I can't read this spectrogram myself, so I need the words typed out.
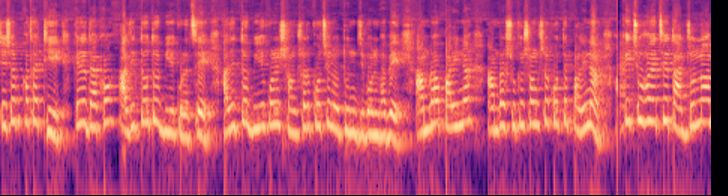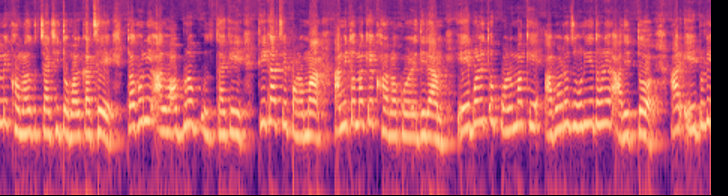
সেসব কথা ঠিক। কিন্তু দেখো, আদিত্যও তো বিয়ে করেছে। আদিত্য বিয়ে করে সংসার করছে নতুন জীবন ভাবে আমরাও পারি না, আমরা সুখে সংসার করতে পারি না। কিছু হয়েছে তার জন্য আমি ক্ষমা চাচ্ছি তোমার কাছে। তখনই অভ্র বলতে থাকে, ঠিক আছে পরমা, আমি তোমাকে ক্ষমা করে দিলাম। এই বলে তো পরমাকে আবারও জড়িয়ে ধরে আদিত্য। আর এই বলে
